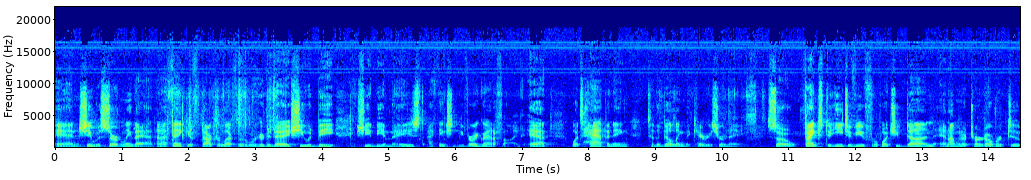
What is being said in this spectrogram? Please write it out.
And she was certainly that. And I think if Dr. Loeffler were here today, she would be, she'd be amazed. I think she'd be very gratified at what's happening to the building that carries her name. So thanks to each of you for what you've done. And I'm going to turn it over to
